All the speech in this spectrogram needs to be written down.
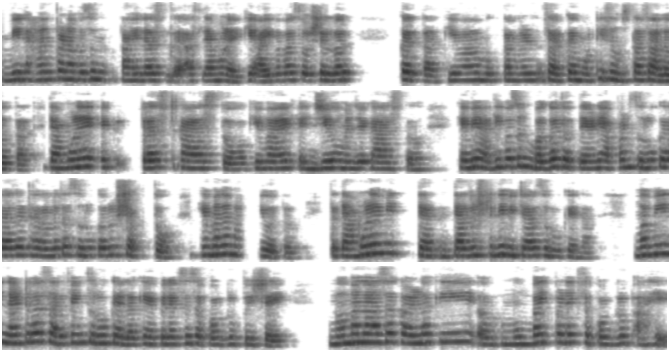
मी लहानपणापासून पाहिलं असल्या- असल्यामुळे की आई बाबा सोशल वर्क करतात किंवा मुक्तांगण सारखं मोठी संस्था चालवतात. त्यामुळे एक ट्रस्ट काय असतो किंवा एक एनजीओ म्हणजे काय असतं हे मी आधीपासून बघत होते आणि आपण सुरू करायचं ठरवलं तर सुरू करू शकतो हे मला माहिती होतं. तर त्यामुळे मी त्या दृष्टीने विचार सुरू केला. मग मी नेटवर सर्फिंग सुरू केलं की एपिलेक्सी सपोर्ट ग्रुप विषयी. मग मला असं कळलं की मुंबईत पण एक सपोर्ट ग्रुप आहे.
